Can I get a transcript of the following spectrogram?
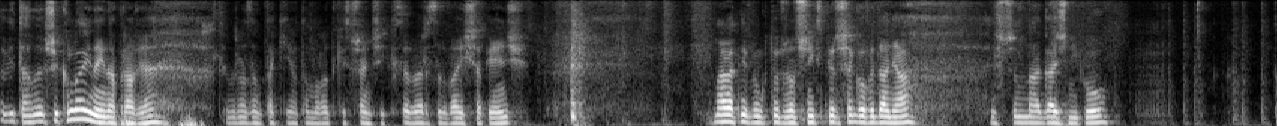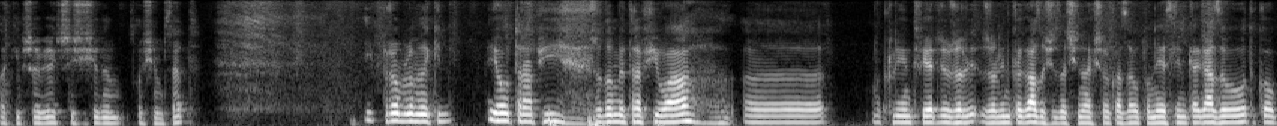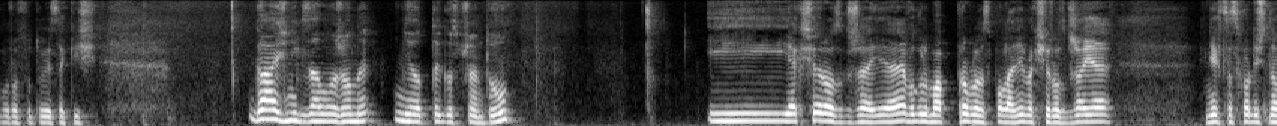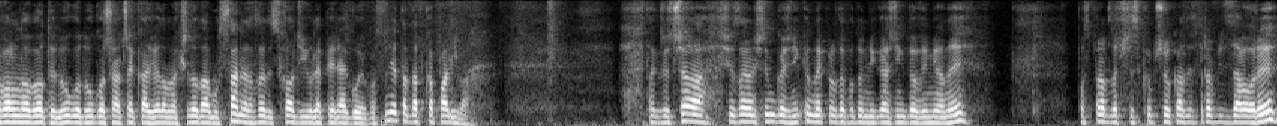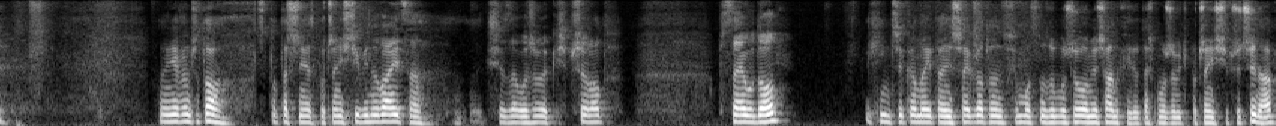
Witamy przy kolejnej naprawie. Tym razem taki oto malutki sprzęcik CBR 125. Nawet nie wiem, który rocznik z pierwszego wydania. Jeszcze na gaźniku. Taki przebieg 37800. I problem jaki ją trapi, że do mnie trafiła. Eee, no klient twierdził, że, że linka gazu się zacina. Jak się okazało, to nie jest linka gazu, tylko po prostu tu jest jakiś gaźnik założony nie od tego sprzętu. I jak się rozgrzeje, w ogóle ma problem z poleniem, jak się rozgrzeje, nie chce schodzić na wolne obroty, długo, długo trzeba czekać, wiadomo, jak się doda mu stanie, to wtedy schodzi i lepiej reaguje. Po prostu nie ta dawka paliwa. Także trzeba się zająć tym gaźnikiem, najprawdopodobniej gaźnik do wymiany. Posprawdzać wszystko, przy okazji sprawdzić zawory. No nie wiem, czy to, czy to też nie jest po części winowajca. Jak się założył jakiś przelot pseudo Chińczyka najtańszego, to się mocno zubożyło mieszankę i to też może być po części przyczyna.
